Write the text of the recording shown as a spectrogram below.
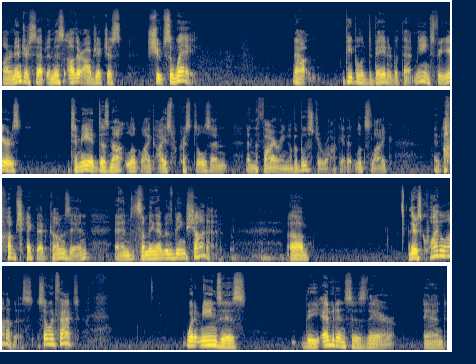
on an intercept, and this other object just shoots away. Now, people have debated what that means for years. To me, it does not look like ice crystals and, and the firing of a booster rocket. It looks like an object that comes in and something that was being shot at. Um, there's quite a lot of this. So, in fact, what it means is the evidence is there, and,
